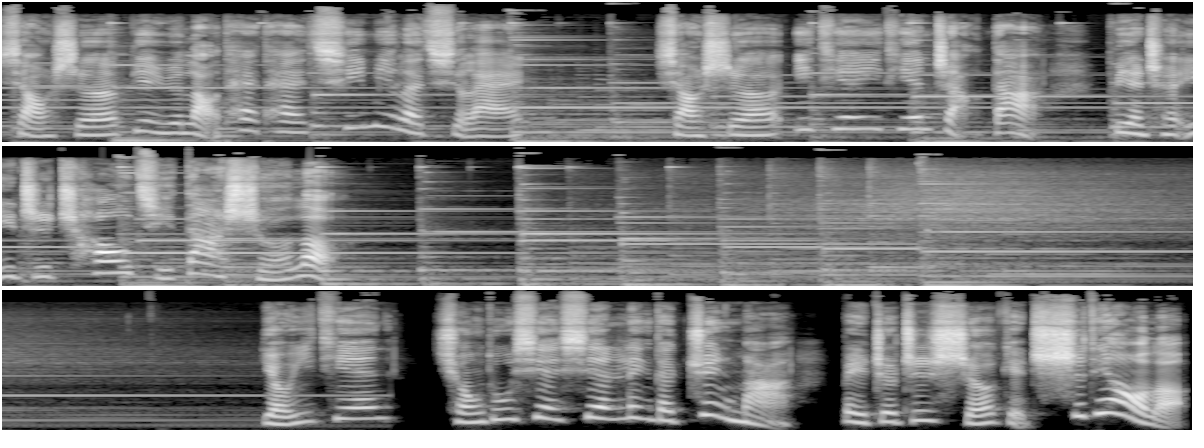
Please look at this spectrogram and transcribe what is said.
小蛇便与老太太亲密了起来。小蛇一天一天长大，变成一只超级大蛇了。有一天，琼都县县令的骏马被这只蛇给吃掉了。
